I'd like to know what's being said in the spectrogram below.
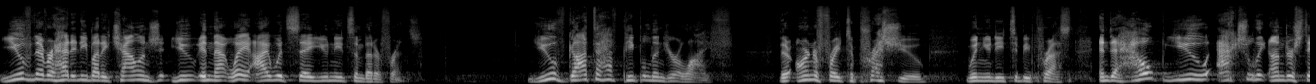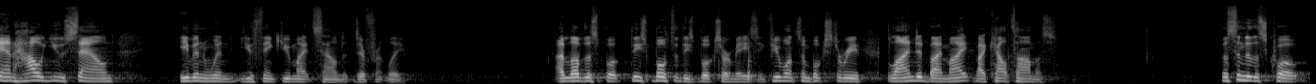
you've never had anybody challenge you in that way, I would say you need some better friends. You've got to have people in your life that aren't afraid to press you when you need to be pressed and to help you actually understand how you sound, even when you think you might sound differently. I love this book. These, both of these books are amazing. If you want some books to read, Blinded by Might by Cal Thomas. Listen to this quote.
